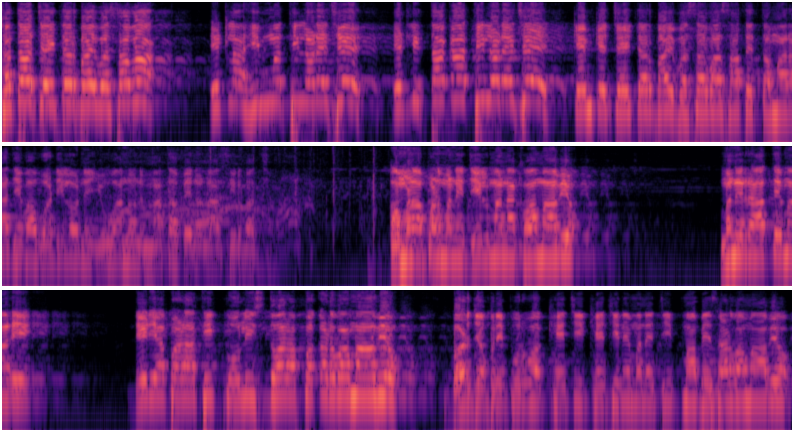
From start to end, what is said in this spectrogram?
છતાં ચૈતરભાઈ વસાવા એટલા હિંમતથી લડે છે, એટલી તાકાતથી લડે છે, કેમ કે ચૈતરભાઈ વસાવા સાથે તમારા જેવા વડીલો ને યુવાનો ને માતા બહેનોના આશીર્વાદ છે. હમણાં પણ મને જેલમાં નાખવામાં આવ્યો. મને રાતે મારી ડેડિયાપાડાથી પોલીસ દ્વારા પકડવામાં આવ્યો. બળજબરીપૂર્વક ખેંચી ખેંચીને મને જીપમાં બેસાડવામાં આવ્યો.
